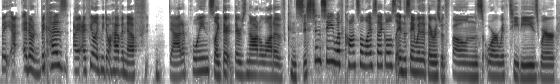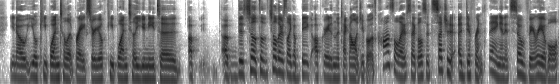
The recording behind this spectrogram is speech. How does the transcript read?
But I, I don't, because I, I, feel like we don't have enough data points. Like, there, there's not a lot of consistency with console life cycles in the same way that there is with phones or with TVs, where, you know, you'll keep one till it breaks or you'll keep one till you need to up, uh, this, till, till, till there's like a big upgrade in the technology. But with console life cycles, it's such a, a different thing and it's so variable.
